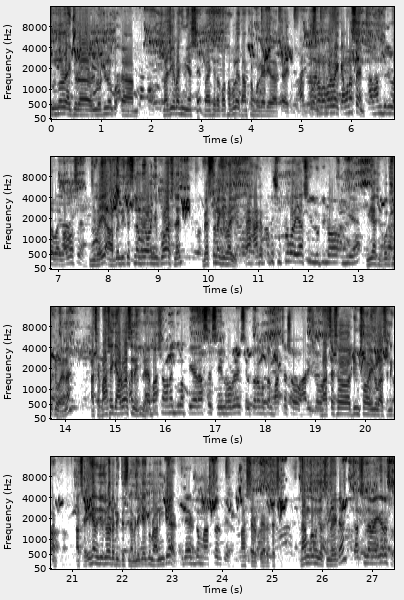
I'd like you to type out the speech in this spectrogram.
সুন্দর এক জোড়া লটিনো বাজিয়ে পাখি নিয়ে আসছে। ভাইয়ের সাথে কথা বলে দাম সম্পর্কে আইডিয়া ভাই কেমন আছেন? আলহামদুলিল্লাহ ভাই ভালো আছেন? জি ভাই আপনি দেখতেছিলাম ভাই অনেকদিন পর আসলেন। ব্যস্ত নাকি ভাই? হ্যাঁ হাটের প্রতি শুক্রবারে আসি লুটিনো নিয়ে। নিয়ে আসেন প্রতি শুক্রবার না? আচ্ছা বাসায় কি আরও আছে নাকি হ্যাঁ বাসায় অনেকগুলো পেয়ার আছে সেল হবে সেল করার মতন বাচ্চা সহ হাড়ি সহ। বাচ্চা সহ ডিম সহ এগুলো আছে নাকি? আচ্ছা এখানে যে জোড়াটা দেখতেছিলাম এটা কি একদম রানিং পেয়ার এটা একদম মাস্টার পেয়ার মাস্টার পেয়ার আছে আচ্ছা। দাম কম যাচ্ছে ভাই এটা? চাচ্ছিলাম এগারোশো।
